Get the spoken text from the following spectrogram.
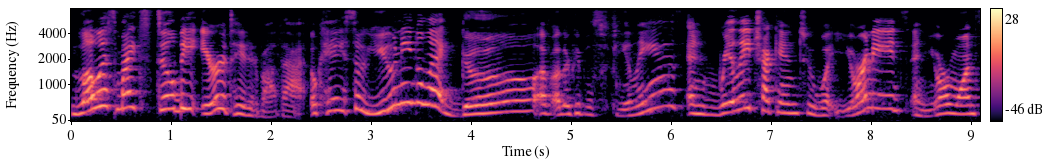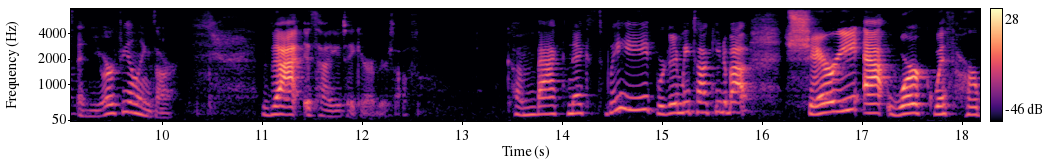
Lois might still be irritated about that. Okay, so you need to let go of other people's feelings and really check into what your needs and your wants and your feelings are. That is how you take care of yourself. Come back next week. We're going to be talking about Sherri at work with her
